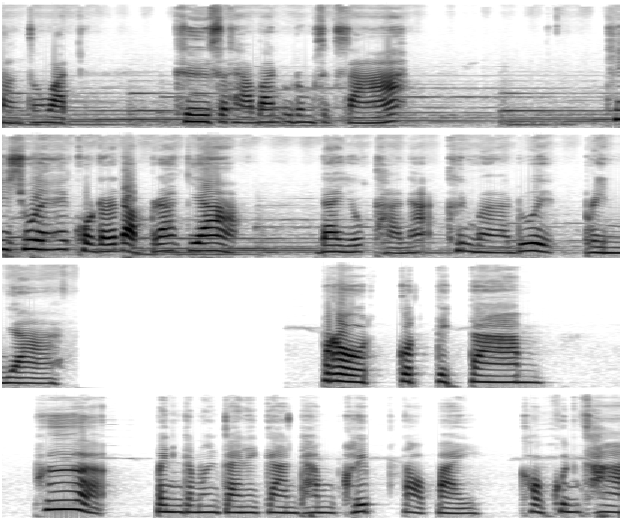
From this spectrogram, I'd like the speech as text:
ต่างจังหวัด คือสถาบันอุดมศึกษา ที่ช่วยให้คนระดับรากหญ้า ได้ยกฐานะขึ้นมาด้วยปริญญา โปรดกดติดตาม เพื่อเป็นกำลังใจในการทำคลิปต่อไป ขอบคุณค่ะ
